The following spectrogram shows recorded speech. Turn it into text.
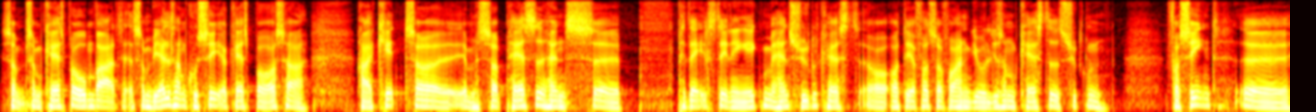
som, som Kasper åbenbart, altså, som vi alle sammen kunne se, og Kasper også har, har erkendt, så, øh, jamen, så passede hans øh, pedalstilling ikke med hans cykelkast, og, og derfor så får han jo ligesom kastet cyklen for sent. Øh,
